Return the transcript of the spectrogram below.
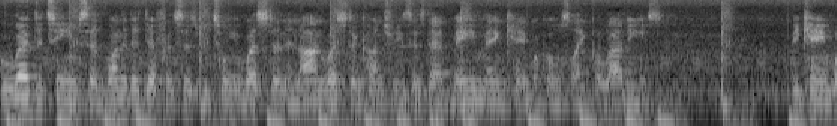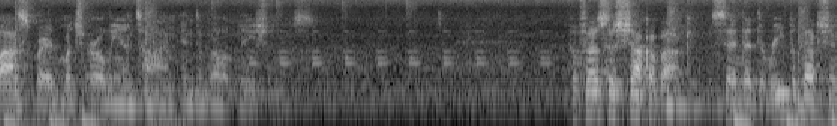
who led the team, said one of the differences between Western and non-Western countries is that main main chemicals like Pallades became widespread much earlier in time in developed nations. Professor Skakkebaek said that the reproduction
